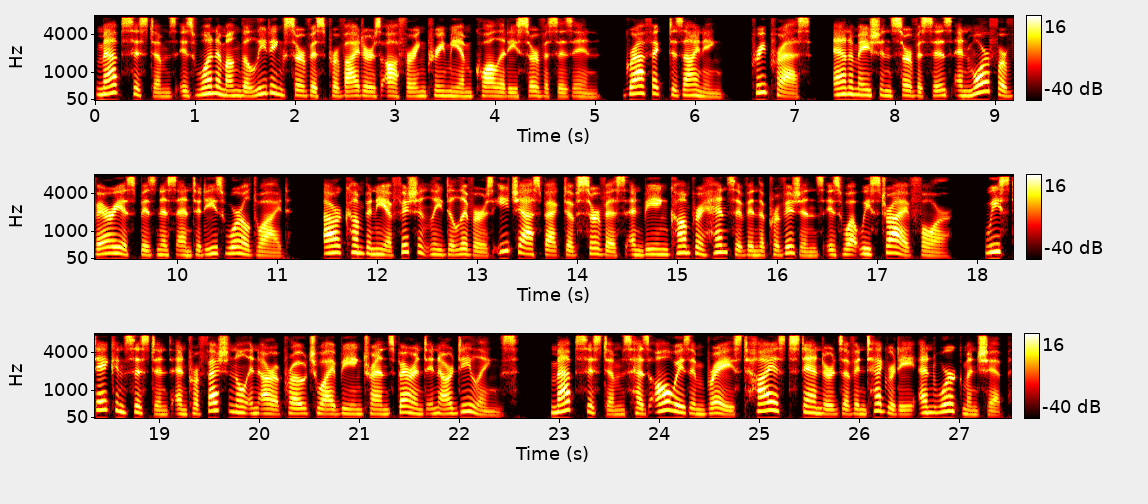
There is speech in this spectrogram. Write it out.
MAP Systems is one among the leading service providers offering premium quality services in graphic designing, prepress, animation services, and more for various business entities worldwide. Our company efficiently delivers each aspect of service, and being comprehensive in the provisions is what we strive for. We stay consistent and professional in our approach while being transparent in our dealings. MAP Systems has always embraced highest standards of integrity and workmanship.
